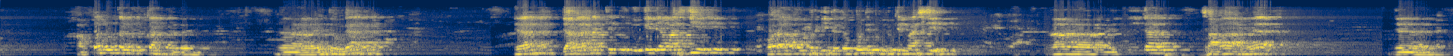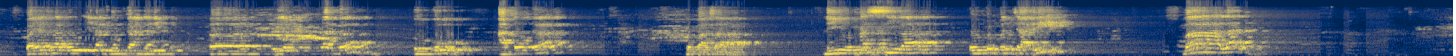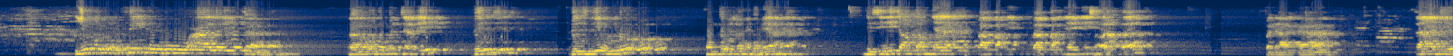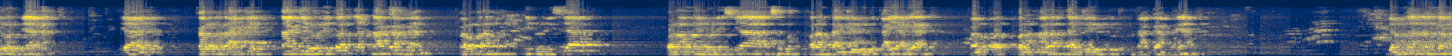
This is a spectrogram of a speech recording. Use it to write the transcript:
Apa bukan bukan katanya. Nah itu kan ya jangan nanti tunjukin dia masjid. Orang mau pergi ke toko ditunjukin masjid. Nah itu kan salah ya. Ya. Bayar lagu dilanjutkan dari uh, beliau ke toko atau ke ke pasar liyuhassila untuk mencari malan yunfiquhu alaika. Nah, untuk mencari rezeki untuk untukmu ya di sini contohnya bapak bapaknya ini seorang ke pedagang. Tajirun ya. Ya kalau tajir tajirun itu artinya pedagang kan kalau orang Indonesia orang Indonesia sebut orang tajir itu kaya kan kalau orang Arab tajir itu pedagang ya. Jangan anggap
